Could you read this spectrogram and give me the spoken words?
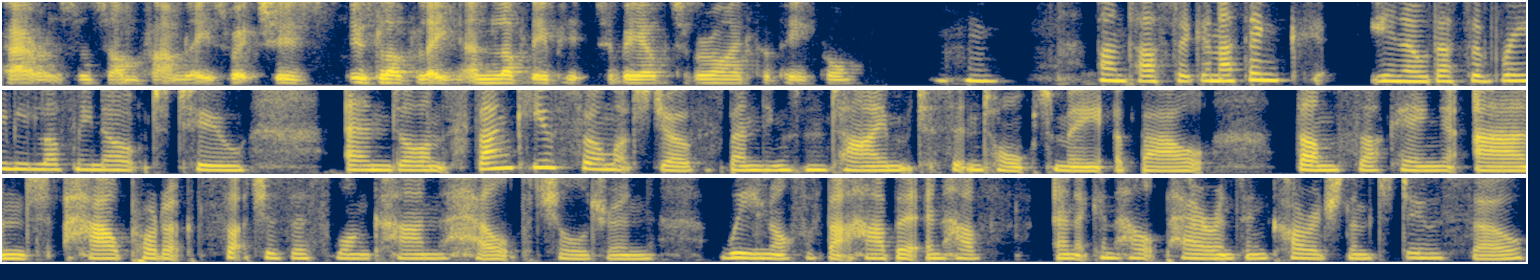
parents and some families, which is is lovely and lovely to be able to provide for people. Mm-hmm. Fantastic. And I think, you know, that's a really lovely note to end on. Thank you so much, Jo, for spending some time to sit and talk to me about thumb sucking and how products such as this one can help children wean off of that habit and have and it can help parents encourage them to do so.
